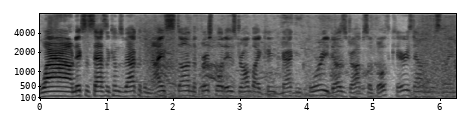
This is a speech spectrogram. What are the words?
Wow, Nyx Assassin comes back with a nice stun. The first blood is drawn by King Kraken. Corey does drop, so both carries down in this lane.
